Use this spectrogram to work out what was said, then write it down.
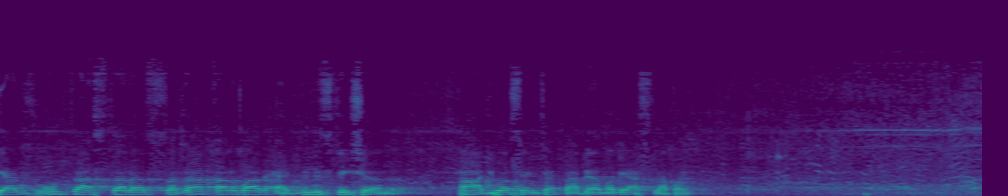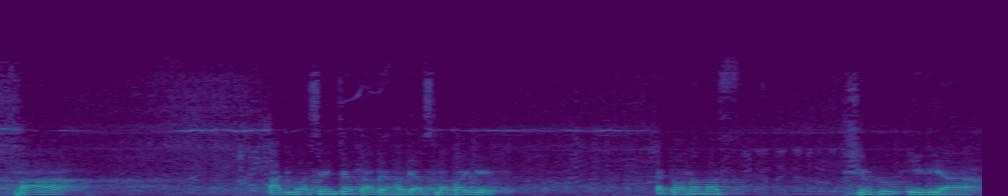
त्या झोनचा असणारा सगळा कारभार ऍडमिनिस्ट्रेशन हा आदिवासींच्या ताब्यामध्ये असला पाहिजे. हा आदिवासींच्या ताब्यामध्ये असला पाहिजे. ऑटॉनॉमस शेड्यूल एरिया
